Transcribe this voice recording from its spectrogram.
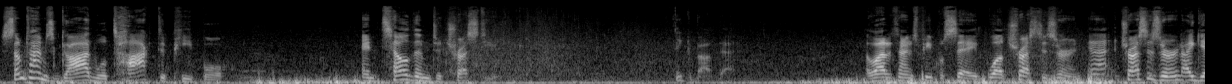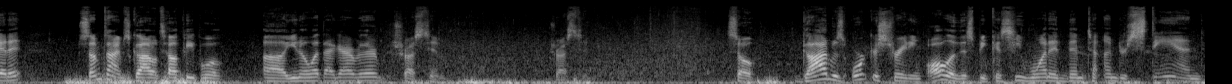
sometimes God will talk to people and tell them to trust you. Think about that. A lot of times people say, well, trust is earned. Yeah, trust is earned. I get it. Sometimes God will tell people, uh, you know what, that guy over there? Trust him. Trust him. So God was orchestrating all of this because He wanted them to understand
